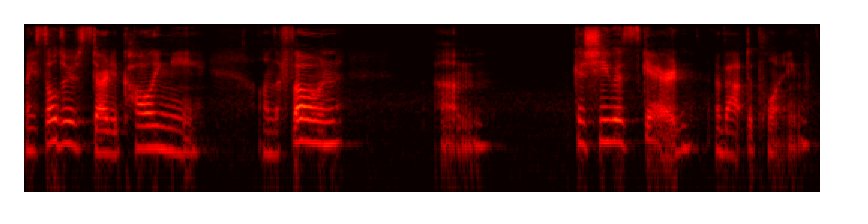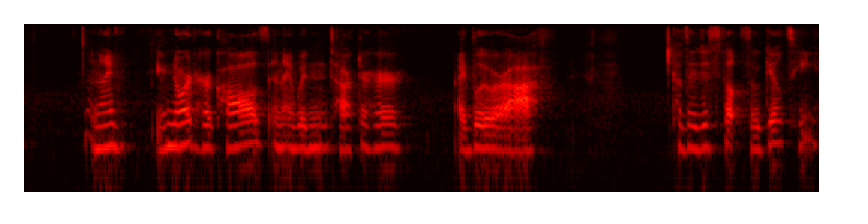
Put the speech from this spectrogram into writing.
my soldiers started calling me on the phone. Um, because she was scared about deploying. And I ignored her calls and I wouldn't talk to her. I blew her off because I just felt so guilty.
